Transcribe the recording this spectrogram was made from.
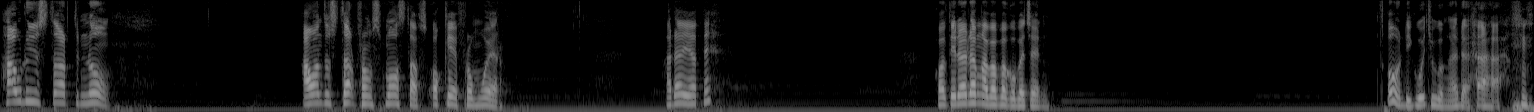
How do you start to know? I want to start from small stuffs. Okay, from where? Ada ayatnya? Kalau tidak ada nggak apa-apa gue bacain. Oh di gue juga nggak ada. Oke,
